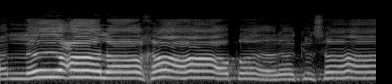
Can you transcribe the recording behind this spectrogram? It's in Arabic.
واللي على خاطرك ساعة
